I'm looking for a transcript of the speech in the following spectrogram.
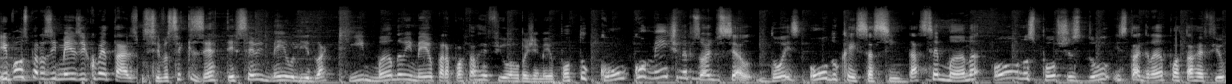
E vamos para os e-mails e comentários. Se você quiser ter seu e-mail lido aqui, manda um e-mail para portalrefil.gmail.com, comente no episódio do Céu 2 ou do Caixa Assim da semana, ou nos posts do Instagram Portal Refil,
